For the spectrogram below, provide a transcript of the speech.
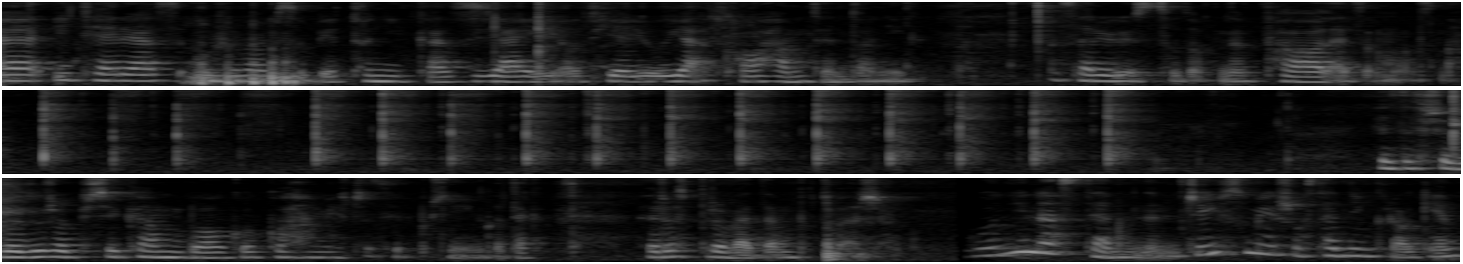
E, I teraz używam sobie tonika z jaj od jeju. Ja kocham ten tonik. Serio jest cudowny, polecam mocno. Ja zawsze go dużo psikam, bo go kocham, jeszcze sobie później go tak rozprowadzam po twarzy. Ogólnie następnym, czyli w sumie już ostatnim krokiem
